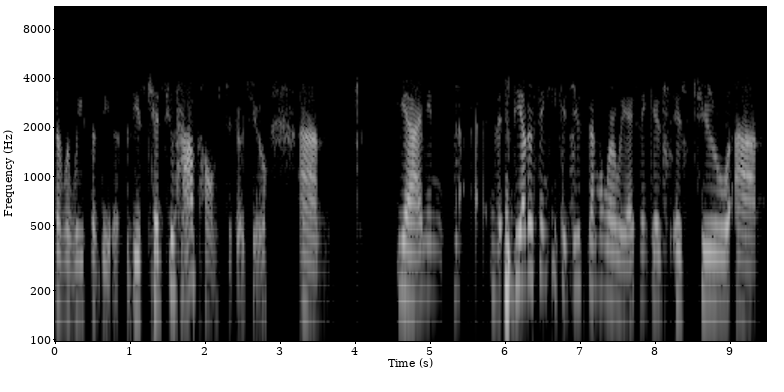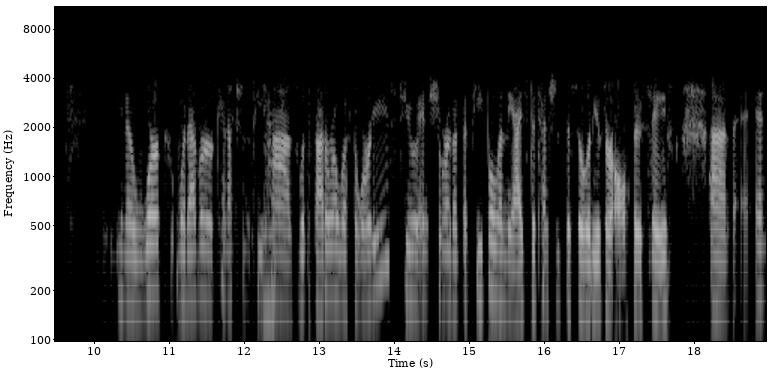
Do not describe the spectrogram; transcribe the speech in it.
the release of the, these kids who have homes to go to. Um, yeah, I mean, the, the other thing he could do similarly, I think, is is to um, you know, work whatever connections he mm-hmm. has with federal authorities to ensure that the people in the ICE detention facilities are also safe. Um, and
